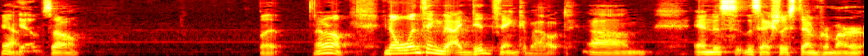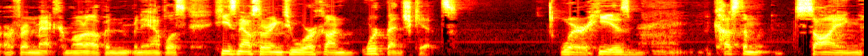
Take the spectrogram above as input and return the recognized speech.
Yeah. Yeah. So, but I don't know. You know, one thing that I did think about, um, and this this actually stemmed from our, our friend Matt Cremona up in Minneapolis. He's now starting to work on workbench kits, where he is custom sawing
